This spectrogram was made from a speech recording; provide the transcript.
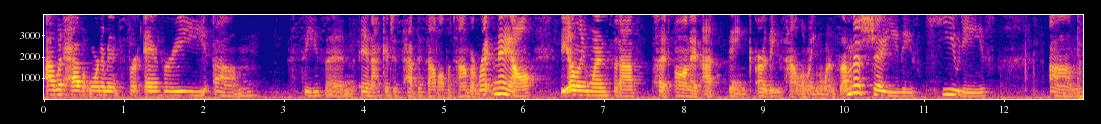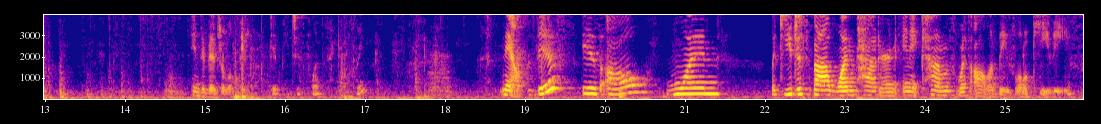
I would have ornaments for every um, season and I could just have this out all the time. But right now, the only ones that I've put on it, I think, are these Halloween ones. So I'm gonna show you these cuties um, individually. Give me just one second, please. Now, this is all one, like you just buy one pattern and it comes with all of these little cuties.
